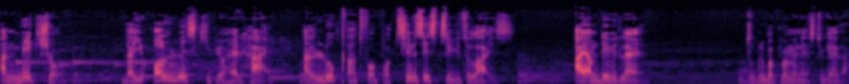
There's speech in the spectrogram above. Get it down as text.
and make sure that you always keep your head high and look out for opportunities to utilize. I am David Land to Global Prominence Together.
